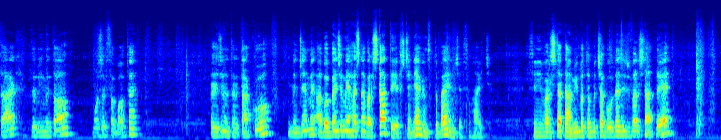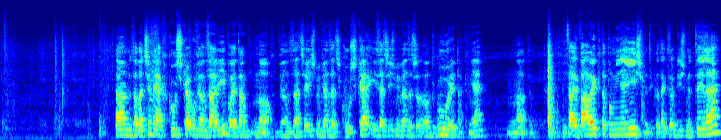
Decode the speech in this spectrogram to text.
Tak, zrobimy to. Może w sobotę. Pojedziemy do tartaku i będziemy, albo będziemy jechać na warsztaty jeszcze. Nie wiem co to będzie, słuchajcie. Z tymi warsztatami, bo to by trzeba było uderzyć w warsztaty. Tam zobaczymy jak kuszkę uwiązali, bo ja tam, no, zaczęliśmy wiązać kuszkę i zaczęliśmy wiązać od, od góry, tak, nie? No, ten, ten cały wałek to pominęliśmy, tylko tak zrobiliśmy tyle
